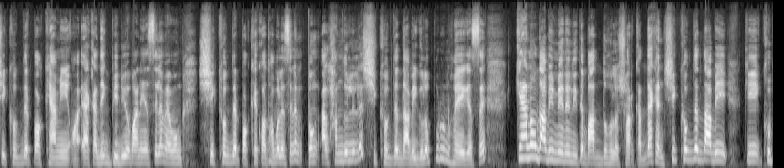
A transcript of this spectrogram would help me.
শিক্ষকদের পক্ষে আমি একাধিক ভিডিও বানিয়েছিলাম এবং শিক্ষকদের পক্ষে কথা বলেছিলাম এবং আলহামদুলিল্লাহ শিক্ষকদের দাবিগুলো পূরণ হয়ে গেছে। কেন দাবি মেনে নিতে বাধ্য হলো সরকার? দেখেন, শিক্ষকদের দাবি কি খুব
